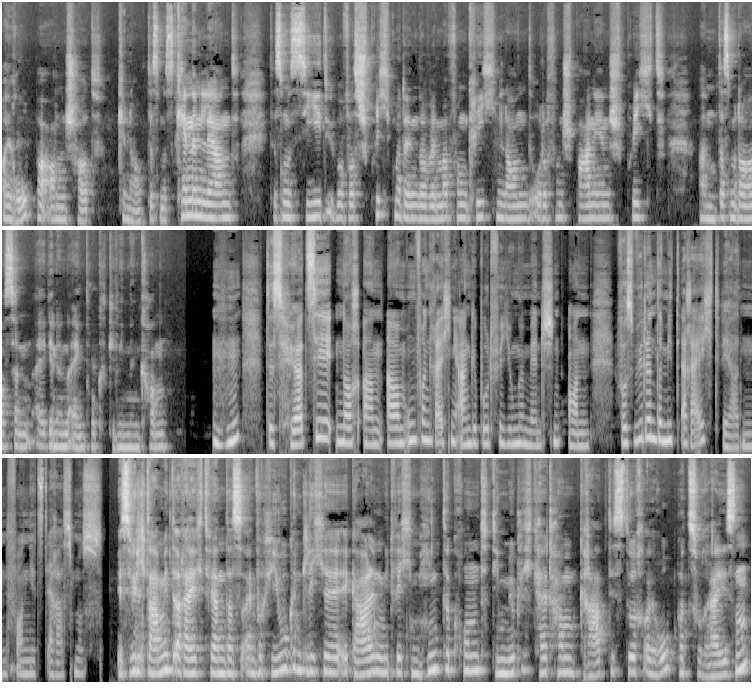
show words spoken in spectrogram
Europa anschaut. Genau, dass man es kennenlernt, dass man sieht, über was spricht man denn da, wenn man von Griechenland oder von Spanien spricht, ähm, dass man da seinen eigenen Eindruck gewinnen kann. Mhm. Das hört sich noch an einem umfangreichen Angebot für junge Menschen an. Was würde denn damit erreicht werden von jetzt Erasmus? Es will damit erreicht werden, dass einfach Jugendliche, egal mit welchem Hintergrund, die Möglichkeit haben, gratis durch Europa zu reisen,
